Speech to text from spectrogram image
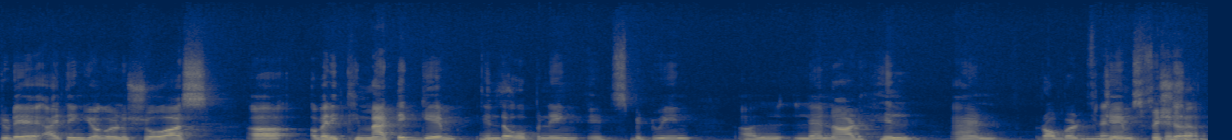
today. I think you're going to show us uh, a very thematic game in the opening. It's between uh, Leonard Hill and Robert James, Fischer.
